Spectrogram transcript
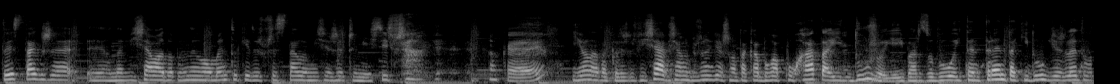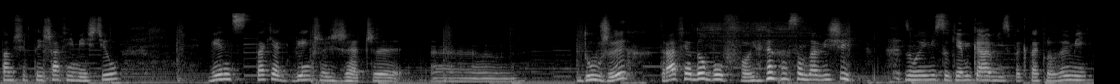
To jest tak, że y, ona wisiała do pewnego momentu, kiedy już przestały mi się rzeczy mieścić w szafie. Okej. I ona tak wisiała, wisiała, wiesz, ona taka była puchata i dużo jej bardzo było i ten tren taki długi, że ledwo tam się w tej szafie mieścił. Więc tak jak większość rzeczy em, dużych trafia do buffo. I teraz ona wisi z moimi sukienkami spektaklowymi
